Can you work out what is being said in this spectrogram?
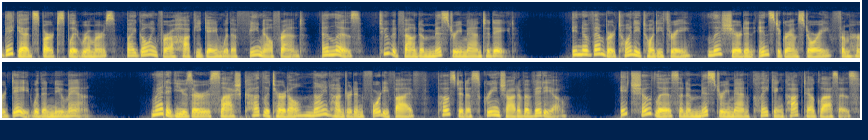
Big Ed sparked split rumors by going for a hockey game with a female friend, and Liz, too, had found a mystery man to date. In November 2023, Liz shared an Instagram story from her date with a new man. Reddit user slash cuddleturtle 945 posted a screenshot of a video. It showed Liz and a mystery man clinking cocktail glasses,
